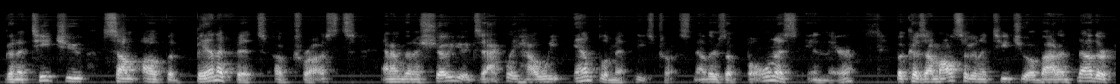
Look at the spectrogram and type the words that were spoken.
I'm going to teach you some of the benefits of trusts and I'm going to show you exactly how we implement these trusts. Now there's a bonus in there because I'm also going to teach you about another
